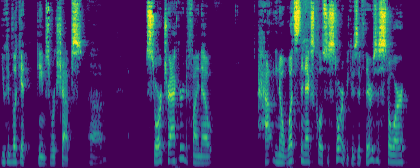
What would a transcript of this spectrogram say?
You could look at Games Workshop's uh, store tracker to find out how, you know, what's the next closest store. Because if there's a store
